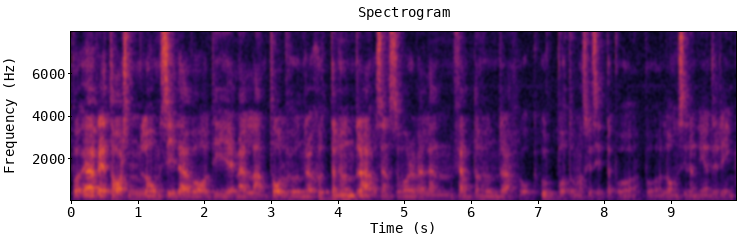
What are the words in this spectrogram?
på övre etage, långsida var det mellan 1200 och 1700 och sen så var det väl en 1500 och uppåt om man skulle sitta på, på långsidan nedre ring.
